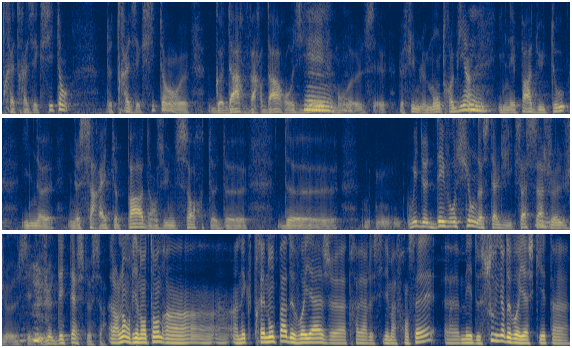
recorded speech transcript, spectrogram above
très très excitant. De très excitant. Euh, Godard, Varda, Rosier, mmh. bon, euh, le film le montre bien. Mmh. Il n'est pas du tout, il ne, il ne s'arrête pas dans une sorte de, de oui, de dévotion nostalgique. Ça, ça, je, déteste ça. Alors là, on vient d'entendre un, extrait, non pas de voyage à travers le cinéma français, euh, mais de Souvenir de voyage, qui est un,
